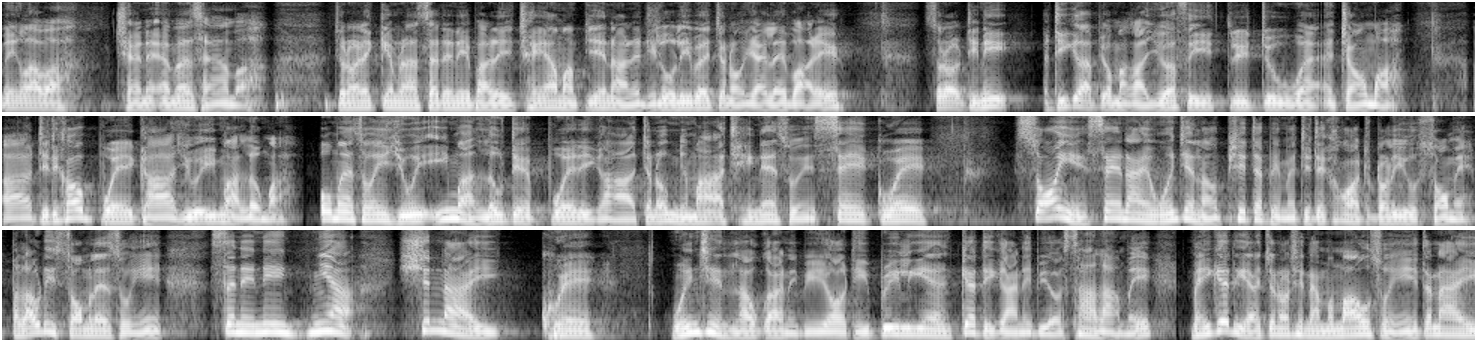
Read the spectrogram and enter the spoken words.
မင်္ဂလာပါ channel MSN ပါကျွန်တော်လည်းကင်မရာ setting တွေပါတယ်ချိန်ရမှာပြင်းလာတယ်ဒီလိုလေးပဲကျွန်တော်ရိုက်လိုက်ပါတယ်ဆိုတော့ဒီနေ့အဓိကပြောမှာက UFC 321အကြောင်းပါအာဒီတစ်ခေါက်ပွဲက UAE မှာလုပ်မှာပုံမှန်ဆိုရင် UAE မှာလုပ်တဲ့ပွဲတွေကကျွန်တော်မြန်မာအချိန်နဲ့ဆိုရင်10ကွဲစောရင်10နိုင်ဝန်းကျင်လောက်ဖြစ်တတ်ပေမဲ့ဒီတစ်ခေါက်ကတော်တော်လေးကိုစောမယ်ဘယ်လောက်ထိစောမလဲဆိုရင်စနေနေ့ည8နိုင်ခွဲ ဝင်းကျင်လောက်ကနေပြီးတော့ဒီ brilliant ကတ်တွေကနေပြီးတော့စလာမယ်။ main ကတ်တွေကကျွန်တော်ထင်တာမမောက်ဆိုရင်တနားရီ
